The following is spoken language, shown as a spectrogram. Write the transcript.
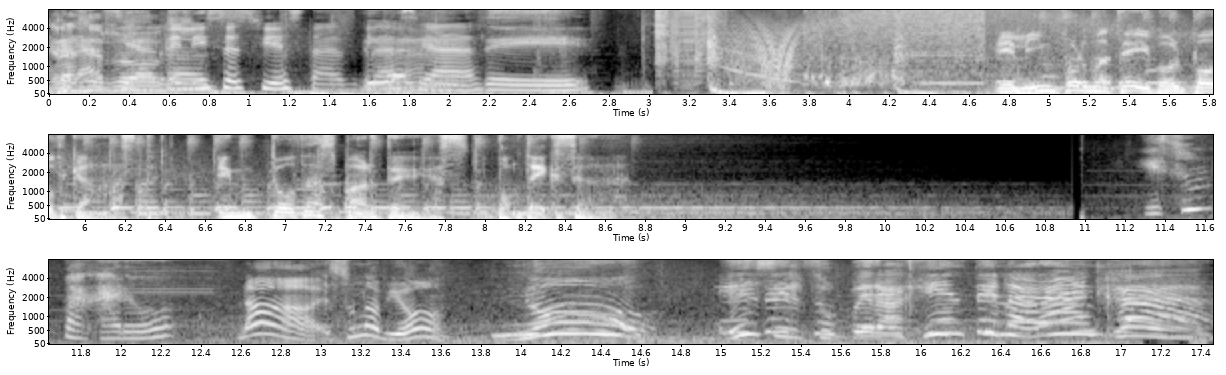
Gracias, Rox. Felices fiestas, gracias. Igualmente. El Informatable Podcast. En todas partes. Pontexa. ¿Es un pájaro? No, es un avión. ¡No! ¡Es el superagente naranja!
